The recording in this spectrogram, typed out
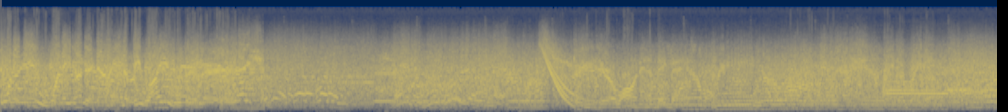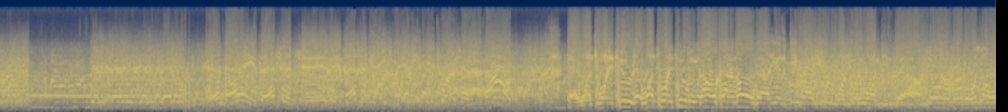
122, 1-800 down here in the Bayou with the 122, that 122 making all kind of noise out here in the Bayou. 121 get down.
